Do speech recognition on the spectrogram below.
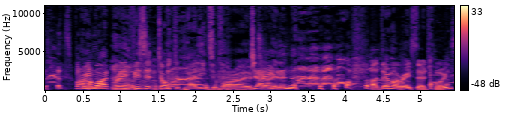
That's We might revisit Dr. Paddy tomorrow, Jayden. Jayden. I do my research, boys.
